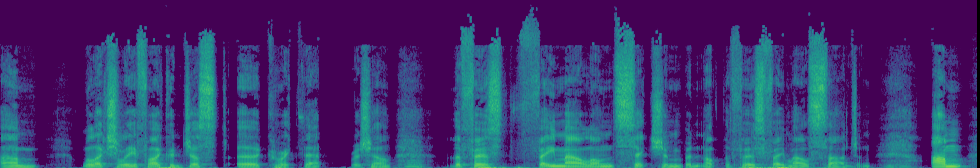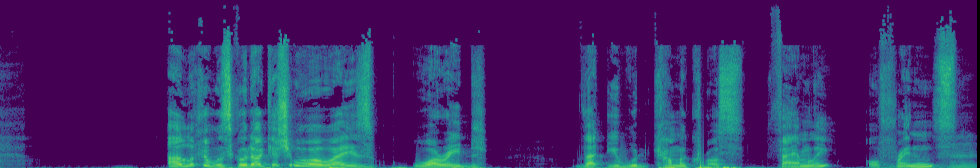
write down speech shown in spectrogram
Um, well, actually, if I could just uh, correct that, Rochelle, the first female on section, but not the first female sergeant. Mm-hmm. Um, oh, look, it was good. I guess you were always worried that you would come across family or friends. Mm.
